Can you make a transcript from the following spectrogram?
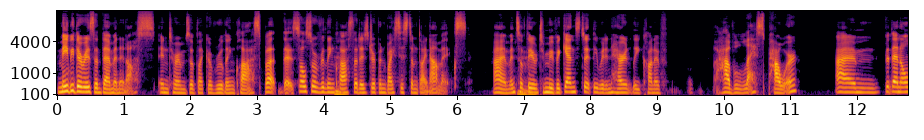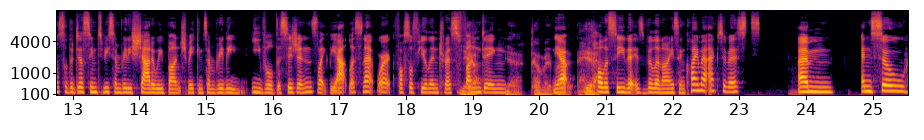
maybe there is a them and an us in terms of like a ruling class, but it's also a ruling mm. class that is driven by system dynamics. Um, and so mm. if they hmm. were to move against it, they would inherently kind of have less power. Um, but then also there does seem to be some really shadowy bunch making some really evil decisions, like the Atlas Network, fossil fuel interests, Yeah, funding, Yeah, tell me about yeah, it. Yeah. policy that is villainizing climate activists. Um, and so,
